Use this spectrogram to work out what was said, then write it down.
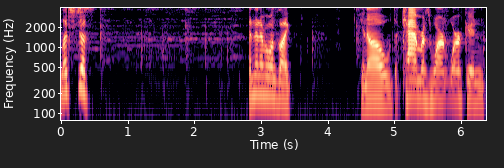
Let's just. And then everyone's like, You know, the cameras weren't working.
